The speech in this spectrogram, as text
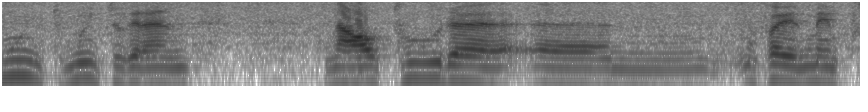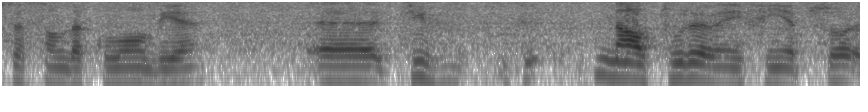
muito, muito grande. Na altura veio de uma importação da Colômbia. tive, na altura, enfim, pessoa,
